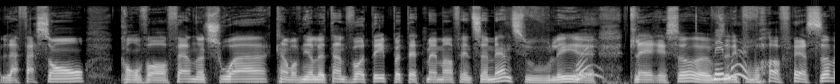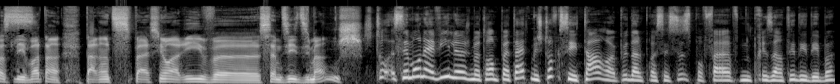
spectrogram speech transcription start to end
la façon qu'on va faire notre choix quand va venir le temps de voter, peut-être même en fin de semaine, si vous voulez Ouais. euh, clairer ça, vous allez moi- pouvoir faire ça parce que les votes en- par anticipation arrivent euh, samedi et dimanche. C'est mon avis, là, je me trompe peut-être, mais je trouve que c'est tard un peu dans le processus pour faire nous présenter des débats.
